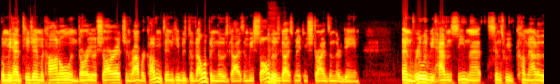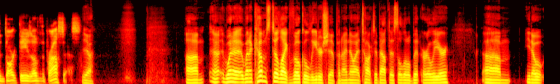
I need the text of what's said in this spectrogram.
when we had TJ McConnell and Dario Saric and Robert Covington, he was developing those guys, and we saw hmm. those guys making strides in their game. And really, we haven't seen that since we've come out of the dark days of the process. Yeah. Um, uh, when it, when it comes to like vocal leadership, and I know I talked about this a little bit earlier, um, you know,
